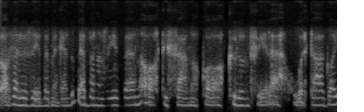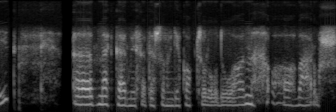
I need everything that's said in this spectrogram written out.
az előző évben, meg ebben az évben a Tiszának a különféle holtágait, meg természetesen ugye kapcsolódóan a város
